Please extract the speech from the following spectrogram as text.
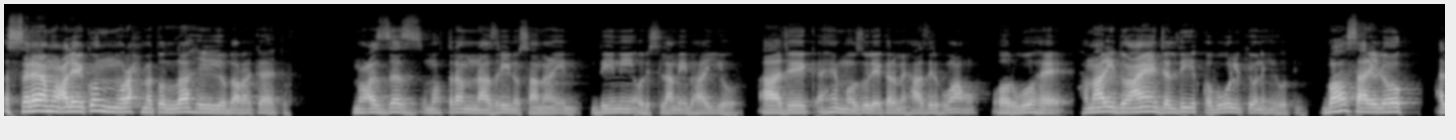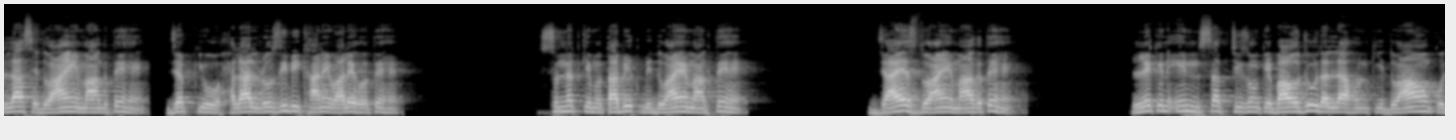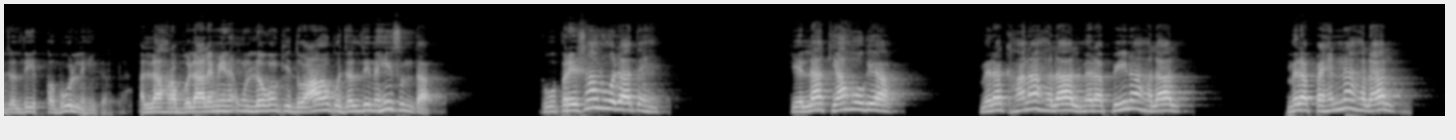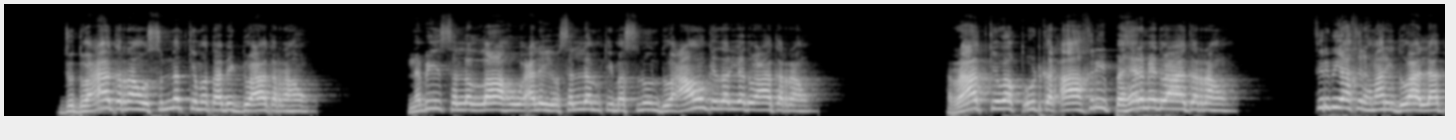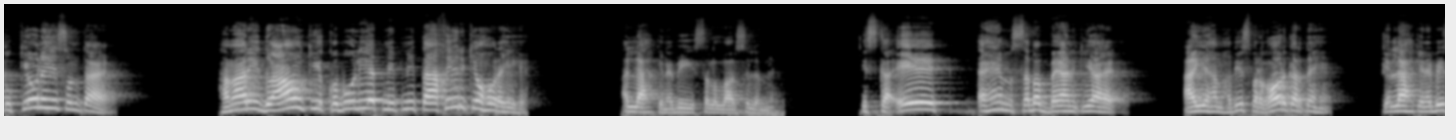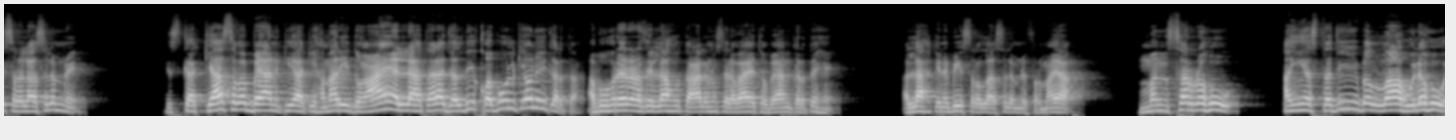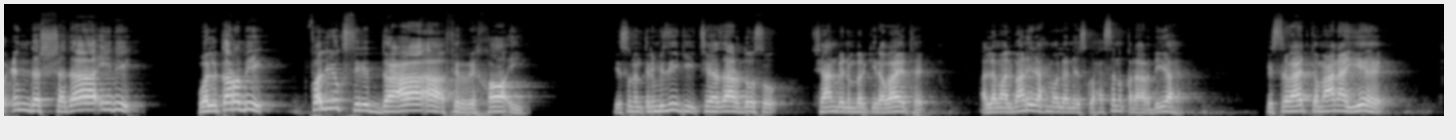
असलकम वरहमतुल्लाहि वबरकातुह मुअज़्ज़ज़ मोहतरम नाजरीन सामीन दीनी और इस्लामी भाइयों आज एक अहम मौजू लेकर मैं हाजिर हुआ हूँ और वो है हमारी दुआएँ जल्दी कबूल क्यों नहीं होती बहुत सारे लोग अल्लाह से दुआएँ मांगते हैं जबकि वो हलाल रोज़ी भी खाने वाले होते हैं सुन्नत के मुताबिक भी दुआएँ मांगते हैं जायज़ दुआएँ मांगते हैं लेकिन इन सब चीज़ों के बावजूद अल्लाह उनकी दुआओं को जल्दी कबूल नहीं करता। अल्लाह रब्बुल आलमीन उन लोगों की दुआओं को जल्दी नहीं सुनता तो वो परेशान हो जाते हैं कि अल्लाह क्या हो गया? मेरा खाना हलाल, मेरा पीना हलाल, मेरा पहनना हलाल, जो दुआ कर रहा हूँ, सुन्नत के मुताबिक दुआ कर रहा हूँ। नबी सल्लल्लाहु अलैहि वसल्लम की मसनून दुआओं के ज़रिए दुआ कर रहा हूँ। रात के वक्त उठकर आखिरी पहर में दुआ कर रहा हूँ। फिर भी आखिर हमारी दुआ अल्लाह तो क्यों नहीं सुनता है? हमारी दुआओं की कबूलियत में इतनी ताखीर क्यों हो रही है? अल्लाह के नबी सल्लल्लाहु अलैहि वसल्लम ने इसका एक अहम सबब बयान किया है। आइए हम हदीस पर गौर करते हैं कि अल्लाह के नबी सल्लल्लाहु अलैहि वसल्लम ने इसका क्या सबब बयान किया कि हमारी दुआएँ अल्लाह ताला जल्दी कबूल क्यों नहीं करता? अबू हुरैरा रज़ी अल्लाह तआला से रवायत बयान करते हैं। अल्लाह के नबी सल्लल्लाहु अलैहि वसल्लम ने फरमाया मनसर रहू अयस्तजीब अल्लाह इंद शदाइद वल करबी फलयुक्सिर फिर रिखाई ये सुनन तिरमिज़ी की छः हज़ार दो सौ छियानवे नंबर की रवायत है। अल्लाह अलबानी रहमल्ला ने इसको हसन करार दिया है। इस रवायत का माना यह है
